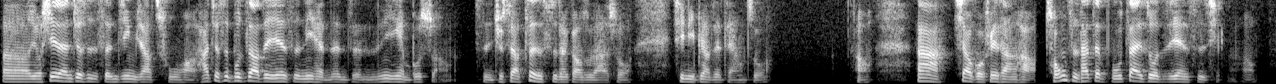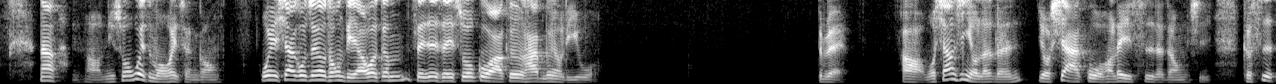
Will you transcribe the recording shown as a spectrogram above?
呃，有些人就是神经比较粗哈，他就是不知道这件事你很认真，你很不爽了，是你就是要正式的告诉他说，请你不要再这样做。好，那效果非常好，从此他就不再做这件事情了。哦，那好，你说为什么会成功？我也下过最后通牒啊，我也跟谁谁谁说过啊，可是他没有理我，对不对？啊，我相信有的人有下过类似的东西，可是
